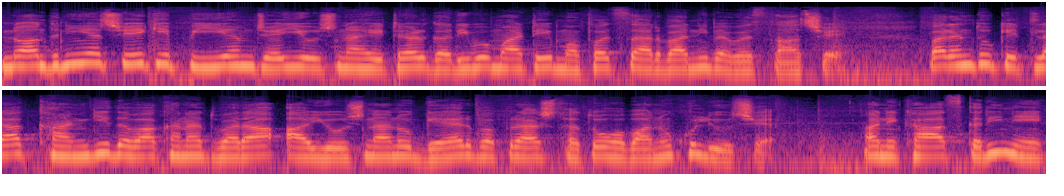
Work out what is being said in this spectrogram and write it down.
નોંધનીય છે કે પીએમ જય યોજના હેઠળ ગરીબો માટે મફત સારવારની વ્યવસ્થા છે. પરંતુ કેટલાક ખાનગી દવાખાના દ્વારા આ યોજનાનો ગેરવપરાશ થતો હોવાનું ખુલ્યું છે. અને ખાસ કરીને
